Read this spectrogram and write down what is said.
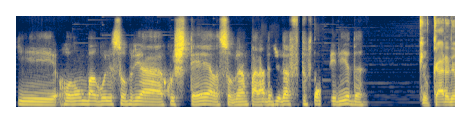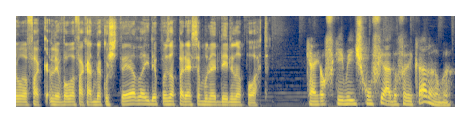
Que rolou um bagulho sobre a costela, sobre uma parada de, da, da ferida. Que o cara deu uma faca- levou uma facada na costela e depois aparece a mulher dele na porta. Que aí eu fiquei meio desconfiado. Eu falei, caramba.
